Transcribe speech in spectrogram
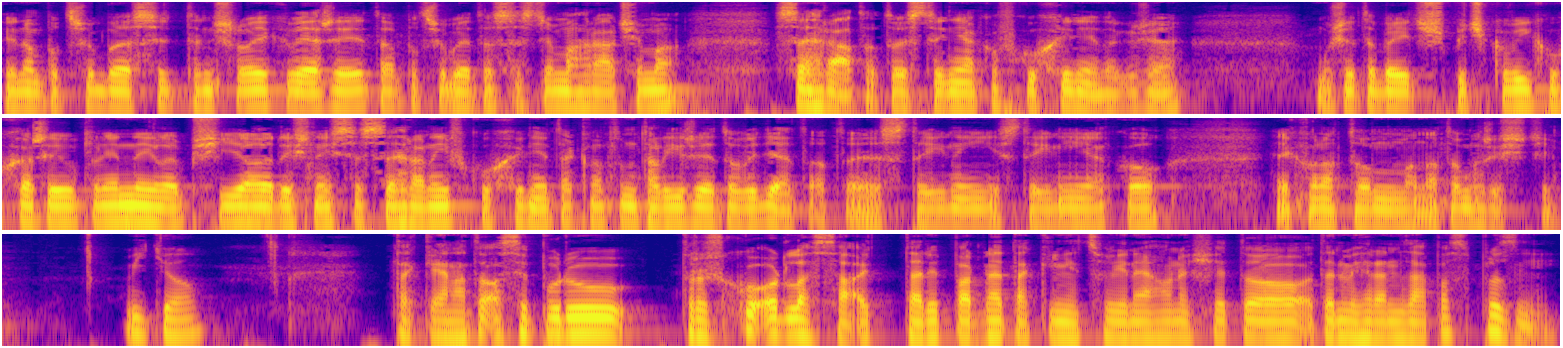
jenom potřebuje si ten člověk věřit a potřebujete se s těma hráčima sehrát a to je stejně jako v kuchyni, takže můžete být špičkový kuchaři úplně nejlepší, ale když nejste sehraný v kuchyni, tak na tom talíři je to vidět a to je stejný, stejný jako, jako na, tom, na tom hřišti. Vítě? Tak já na to asi půjdu trošku od lesa, ať tady padne taky něco jiného, než je to ten vyhraný zápas v Plzni.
